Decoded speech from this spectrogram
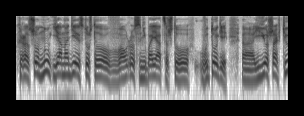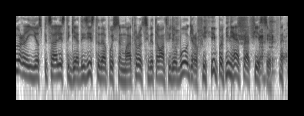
Хорошо, ну я надеюсь, то, что вопросы не боятся, что в итоге э, ее шахтеры, ее специалисты, геодезисты, допустим, откроют себе талант видеоблогеров и поменяют профессию.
